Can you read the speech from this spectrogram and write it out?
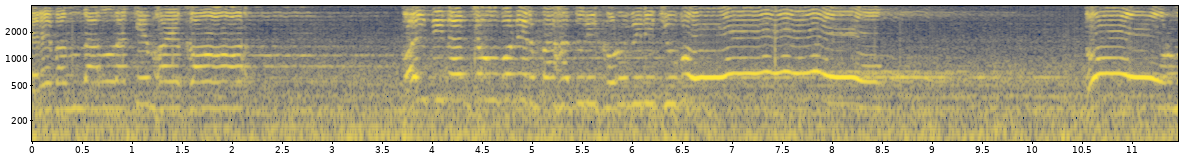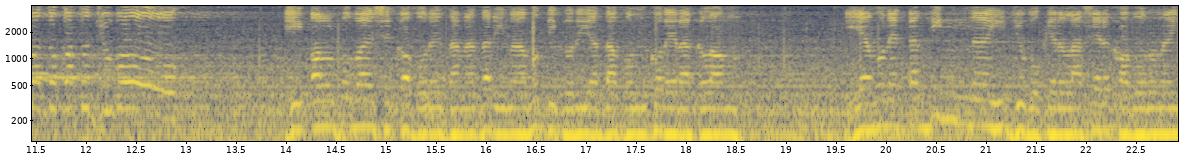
এরে বান্দা, আল্লাহকে ভয় কর। কয়দিন আর যৌবনের বাহাদুরি করবি রে যুবক? কত যুবক? এই অল্প বয়সে কবরে জানাজার ইমামতি করিয়া দাফন করে রাখলাম। এমন একটা দিন নাই, যুবকের লাশের খবর নাই।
